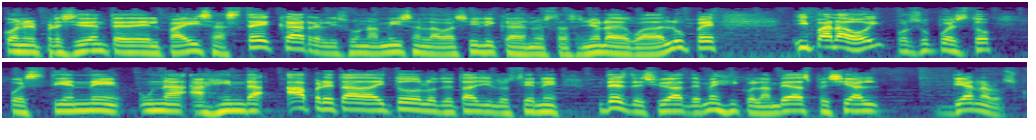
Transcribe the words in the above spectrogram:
con el presidente del país azteca, realizó una misa en la Basílica de Nuestra Señora de Guadalupe. Y para hoy, por supuesto, pues tiene una agenda apretada y todos los detalles los tiene desde Ciudad de México la enviada especial Diana Orozco.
